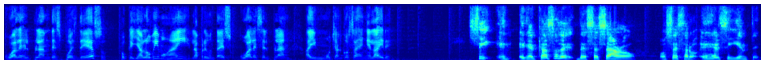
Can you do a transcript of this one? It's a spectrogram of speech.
¿cuál es el plan después de eso? Porque ya lo vimos ahí. La pregunta es, ¿cuál es el plan? Hay muchas cosas en el aire. Sí, en, el caso de, de Cesaro o Césaro es el siguiente.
